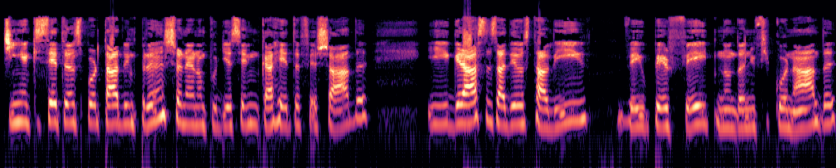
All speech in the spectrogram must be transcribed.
Tinha que ser transportado em prancha, né, não podia ser em carreta fechada. E graças a Deus está ali, veio perfeito, não danificou nada.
